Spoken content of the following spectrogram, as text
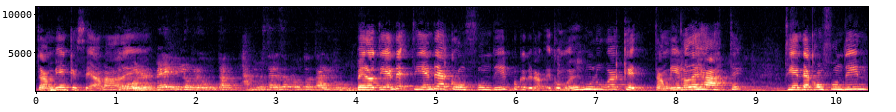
también que se llama el de... Bailey lo preguntan, a mí me sale esa pregunta tal y como. Pero tiende, tiende a confundir, porque como es un lugar que también lo dejaste, tiende a confundir.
